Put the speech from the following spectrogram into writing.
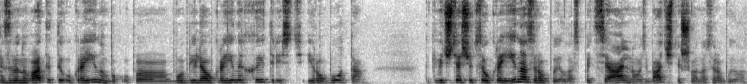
Звинуватити Україну, бо, бо- біля України хитрість і робота. Таке відчуття, що це Україна зробила спеціально. Ось бачите, що вона зробила.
